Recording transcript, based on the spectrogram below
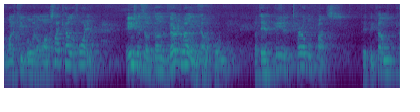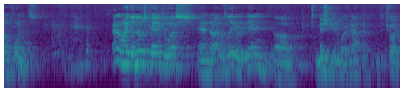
You want to keep moving along. It's like California. Asians have done very well in California, but they have paid a terrible price. They've become Californians. Anyway, the news came to us, and I was later in um, Michigan, where it happened, in Detroit,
